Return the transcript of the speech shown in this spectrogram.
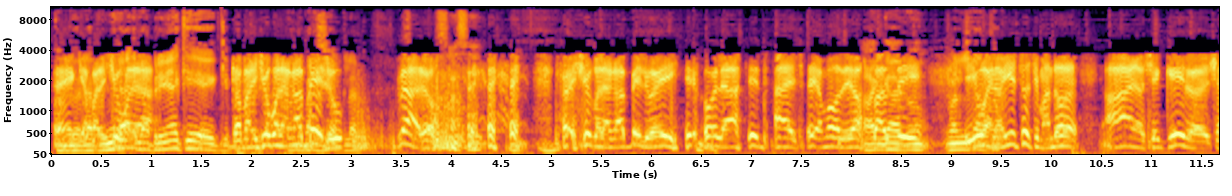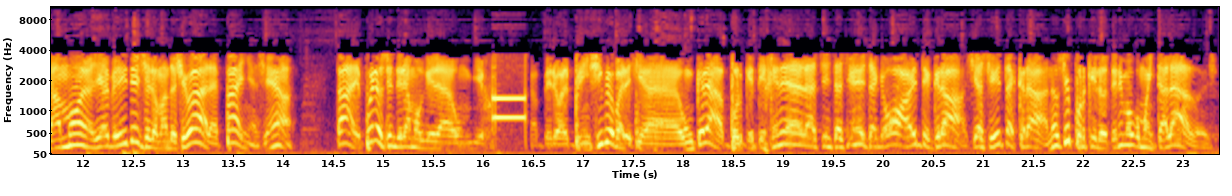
Cuando que apareció primera, con la- la primera vez que, Que apareció con la Capelu. apareció, claro. Claro. apareció con la Capelu ahí. Hola, ¿qué tal? Se llamó de Acá, el Y bueno, y eso se mandó, ah, no sé qué, lo llamó, no sé qué, y se lo mandó a llevar a España, señor. Ah, después nos enteramos que era un viejo, pero al principio parecía un crack, porque te genera la sensación esa que, oh, este es crack, si hace esta es crack. No sé por qué lo tenemos como instalado eso.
